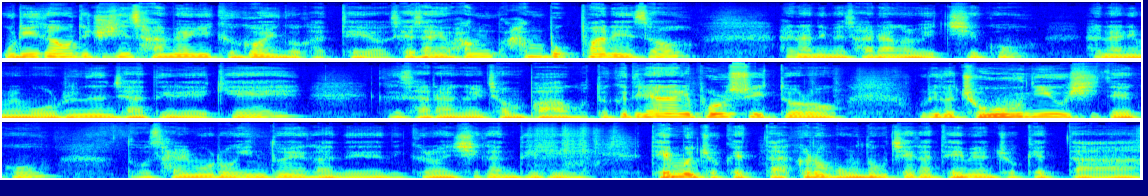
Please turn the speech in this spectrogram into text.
우리 가운데 주신 사명이 그거인 것 같아요. 세상의 황- 한복판에서 하나님의 사랑을 외치고 하나님을 모르는 자들에게 그 사랑을 전파하고 또 그들이 하나님 볼 수 있도록 우리가 좋은 이웃이 되고 또 삶으로 인도해가는 그런 시간들이 되면 좋겠다. 그런 공동체가 되면 좋겠다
